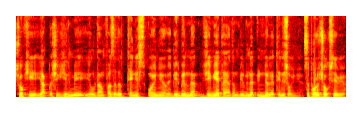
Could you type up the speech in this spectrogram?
Çok iyi. Yaklaşık 20 yıldan fazladır tenis oynuyor ve birbirinden cemiyet hayatının birbirinden ünlüleri tenis oynuyor. Sporu çok seviyor.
